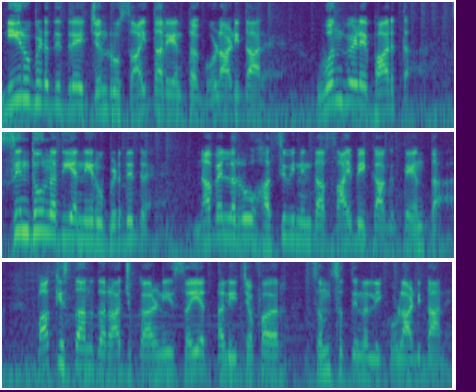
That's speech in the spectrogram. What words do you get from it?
ನೀರು ಬಿಡದಿದ್ರೆ ಜನರು ಸಾಯ್ತಾರೆ ಅಂತ ಗೋಳಾಡಿದ್ದಾರೆ. ಒಂದ್ ವೇಳೆ ಭಾರತ ಸಿಂಧು ನದಿಯ ನೀರು ಬಿಡದಿದ್ರೆ ನಾವೆಲ್ಲರೂ ಹಸಿವಿನಿಂದ ಸಾಯ್ಬೇಕಾಗುತ್ತೆ ಅಂತ ಪಾಕಿಸ್ತಾನದ ರಾಜಕಾರಣಿ ಸೈಯದ್ ಅಲಿ ಜಫರ್ ಸಂಸತ್ತಿನಲ್ಲಿ ಗೋಳಾಡಿದ್ದಾನೆ.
